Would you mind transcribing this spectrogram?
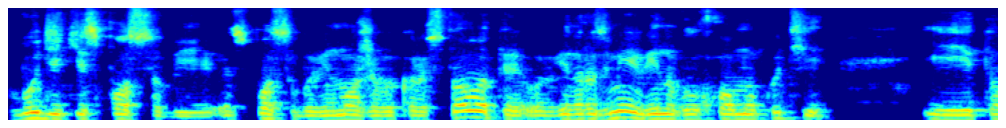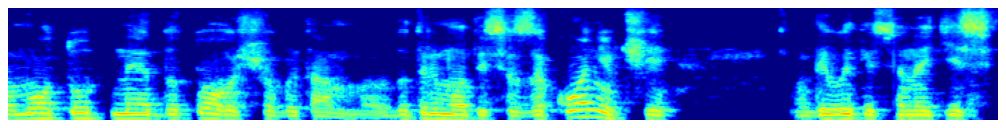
будь-які способи, способи він може використовувати. Він розуміє, він в глухому куті. І тому тут не до того, щоб там дотримуватися законів чи дивитися на якісь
